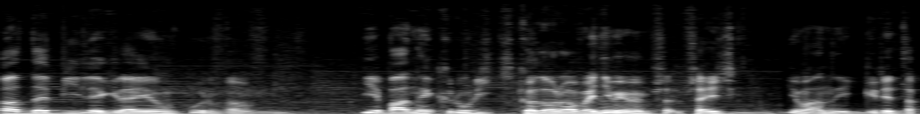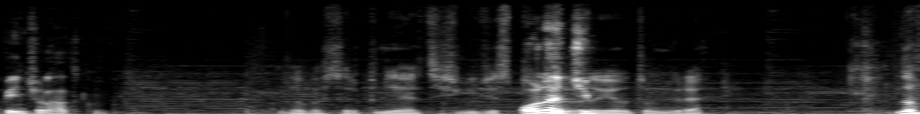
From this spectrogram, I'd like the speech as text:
No debile grają, kurwa, w jebane króliki kolorowe, nie wiem prze przejść jebanej gry dla pięciolatków. Zobacz, nie jacyś ludzie Ole ci- tą grę. No,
